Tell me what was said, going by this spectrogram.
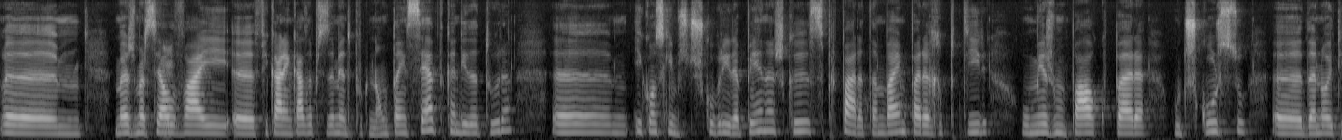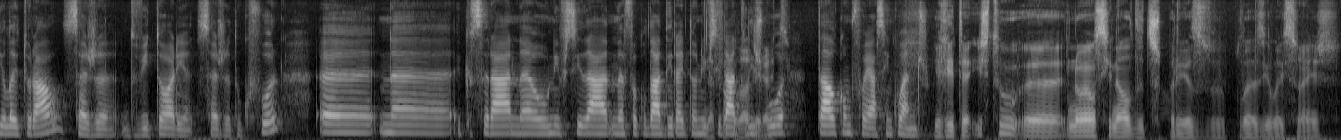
Uh, mas Marcelo vai uh, ficar em casa precisamente porque não tem sede de candidatura uh, e conseguimos descobrir apenas que se prepara também para repetir o mesmo palco para o discurso uh, da noite eleitoral, seja de Vitória, seja do que for, na, que será na Universidade, na Faculdade de Direito da Universidade de Lisboa, de tal como foi há cinco anos. E Rita, isto não é um sinal de desprezo pelas eleições?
